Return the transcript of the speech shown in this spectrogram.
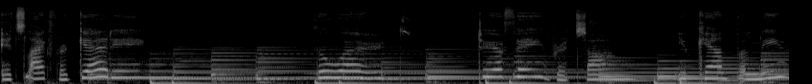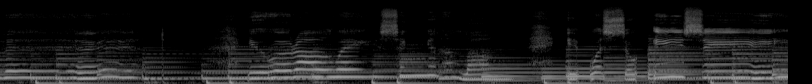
It's like forgetting the words to your favorite song. You can't believe it. You were always singing along. It was so easy.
